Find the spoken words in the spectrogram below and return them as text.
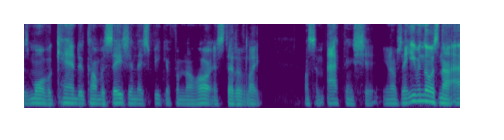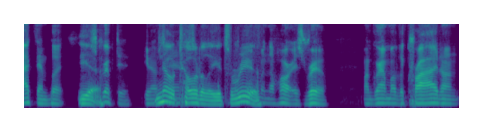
It's more of a candid conversation. They're speaking from the heart instead of like on some acting shit. You know what I'm saying? Even though it's not acting, but Yeah. scripted. You know what No? So- totally. It's real. from the heart. It's real. My grandmother cried on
